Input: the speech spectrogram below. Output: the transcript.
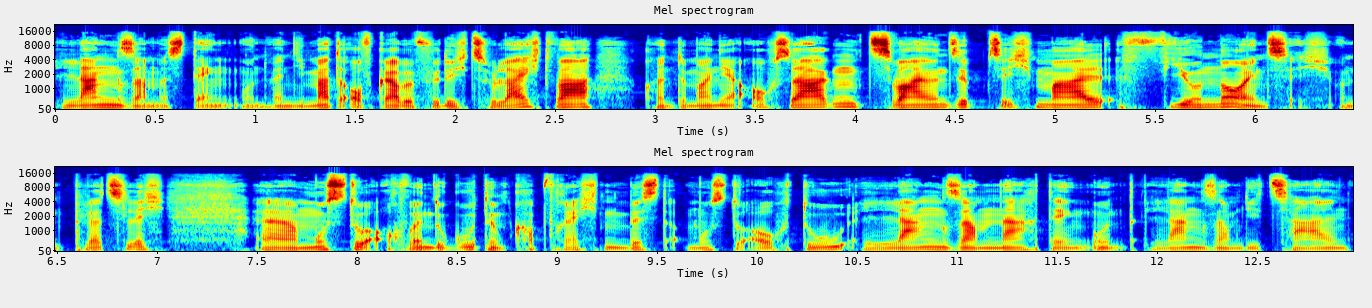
langsames Denken. Und wenn die Matheaufgabe für dich zu leicht war, könnte man ja auch sagen 72 mal 94. Und plötzlich äh, musst du, auch wenn du gut im Kopf rechnen bist, musst du auch du langsam nachdenken und langsam die Zahlen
